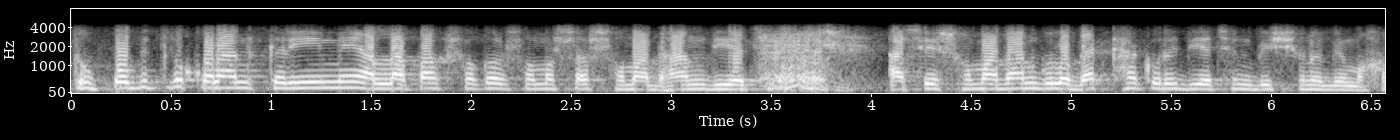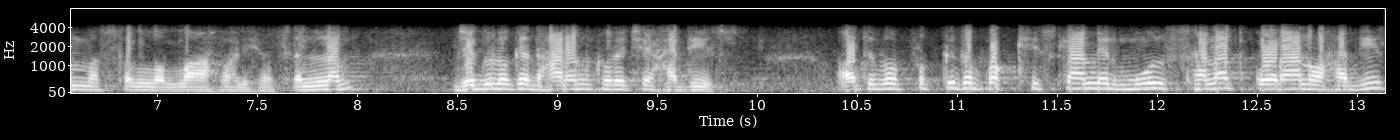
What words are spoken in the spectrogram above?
তো পবিত্র কোরআন করিমে আল্লাহ পাক সকল সমস্যার সমাধান দিয়েছেন। আর সেই সমাধানগুলো ব্যাখ্যা করে দিয়েছেন বিশ্বনবী মোহাম্মদ সাল্লাহ আলী সাল্লাম যেগুলোকে ধারণ করেছে হাদিস। অতএব প্রকৃতপক্ষে ইসলামের মূল সানাত কোরআন ও হাদিস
